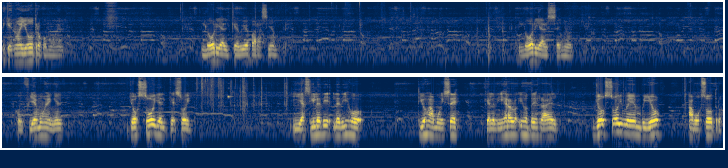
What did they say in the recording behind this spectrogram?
y que no hay otro como Él. Gloria al que vive para siempre. Gloria al Señor. Confiemos en Él. Yo soy el que soy. Y así le, le dijo Dios a Moisés que le dijera a los hijos de Israel, yo soy me envió a vosotros.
